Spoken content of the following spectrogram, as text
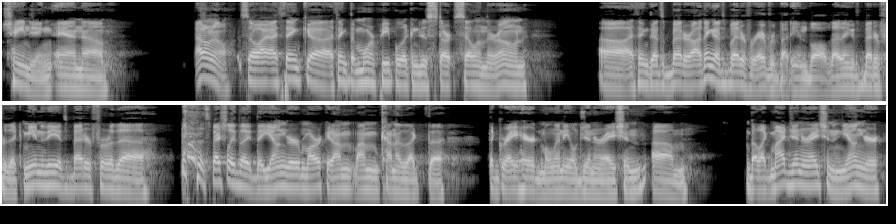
changing and. Uh, I don't know. So I, I think uh, I think the more people that can just start selling their own, uh, I think that's better. I think that's better for everybody involved. I think it's better for the community. It's better for the, especially the the younger market. I'm I'm kind of like the the gray haired millennial generation. Um, but like my generation and younger,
